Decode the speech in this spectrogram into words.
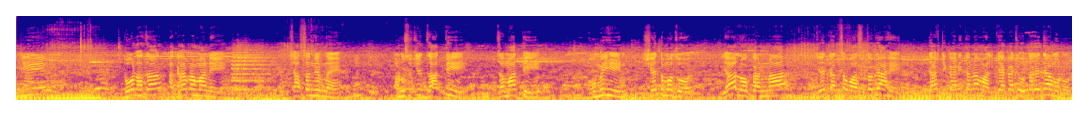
की दोन हजार अकराप्रमाणे शासन निर्णय अनुसूचित जाती जमाती भूमिहीन शेतमजूर या लोकांना जे त्यांचं वास्तव्य आहे त्याच ठिकाणी त्यांना मालकी हक्काचे उतारे द्या म्हणून.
